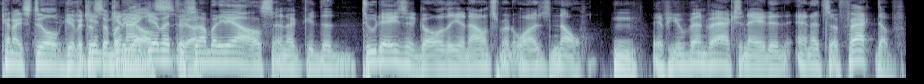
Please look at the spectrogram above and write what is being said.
Can I still give it to can, somebody can else? I give it to Yeah. somebody else? And the two days ago, the announcement was no. Hmm. If you've been vaccinated and it's effective,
